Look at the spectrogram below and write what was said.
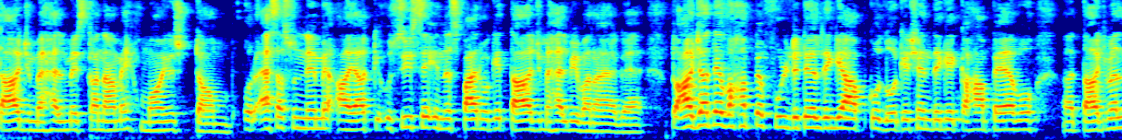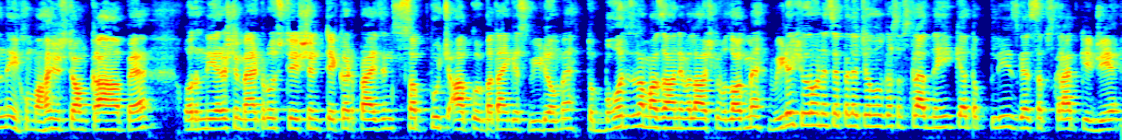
ताजमहल में। इसका नाम है हुमायूं टॉम्ब और ऐसा सुनने में आया कि उसी से इंस्पायर होकर ताजमहल भी बनाया गया है। तो आ जाते हैं, वहाँ पे फुल डिटेल देंगे, आपको लोकेशन देंगे, कहाँ पे है वो? ताजमहल नहीं, हुमायूं टॉम्ब कहाँ पे है? और nearest metro station ticket pricing सब कुछ आपको बताएँगे इस वीडियो में। तो बहुत ज़्यादा मज़ा आने वाला आज के व्लॉग में। वीडियो शुरू होने से पहले चैनल को सब्सक्राइब नहीं किया तो प्लीज़ गए सब्सक्राइब कीजिए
